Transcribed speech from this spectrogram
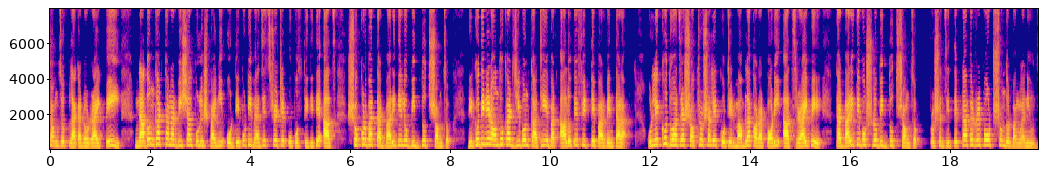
সংযোগ লাগানোর রায় পেয়েই নাদনঘাট থানার বিশাল পুলিশ বাহিনী ও ডেপুটি ম্যাজিস্ট্রেটের উপস্থিতিতে আজ শুক্রবার তার বাড়িতে এলো বিদ্যুৎ সংযোগ। দীর্ঘদিনের অন্ধকার জীবন কাটিয়ে এবার আলোতে ফিরতে পারবেন তারা। উল্লেখ্য দু হাজার সতেরো সালের কোর্টের মামলা করার পরই আজ রায় পেয়ে তার বাড়িতে বসল বিদ্যুৎ সংযোগ। প্রসেনজিৎ দেবনাথের রিপোর্ট সুন্দর বাংলা নিউজ।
